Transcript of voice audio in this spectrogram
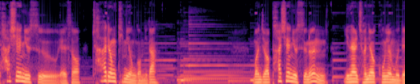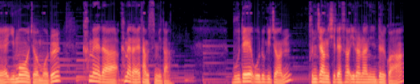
파시의 뉴스에서 촬영팀이 온 겁니다. 먼저 파시의 뉴스는 이날 저녁 공연 무대의 이모 저모를 카메라, 카메라에 담습니다. 무대에 오르기 전 분장실에서 일어난 이들과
